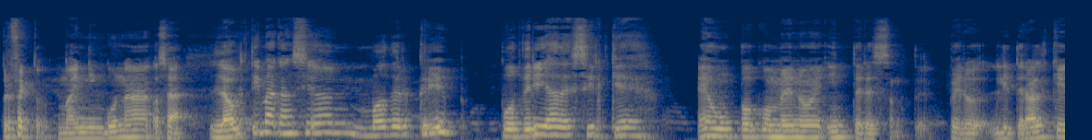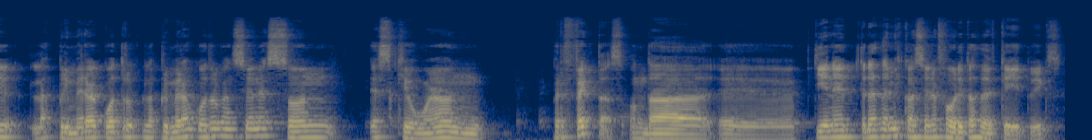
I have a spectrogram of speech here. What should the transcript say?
perfecto, no hay ninguna, o sea, la última canción, Mother Creep, podría decir que es un poco menos interesante, pero literal que las primeras cuatro, las primeras cuatro canciones son, es que, weón, perfectas, onda, eh, tiene tres de mis canciones favoritas de FK Twigs,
